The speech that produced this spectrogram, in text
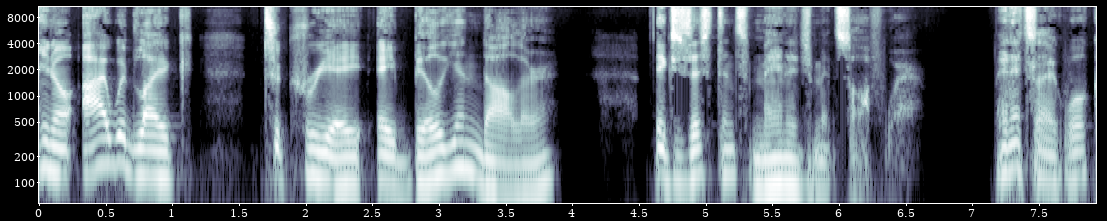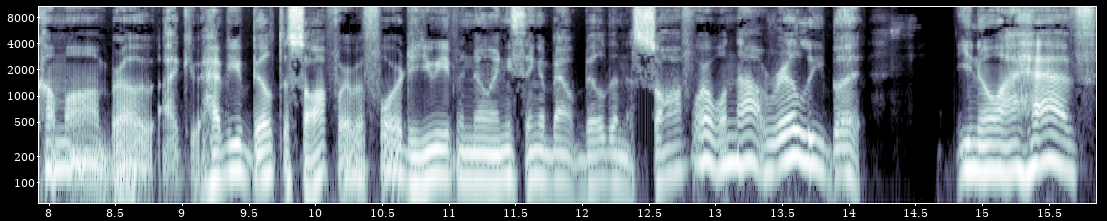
you know, I would like to create a billion dollar existence management software. And it's like, well, come on, bro. Like, have you built a software before? Do you even know anything about building a software? Well, not really, but you know, I have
